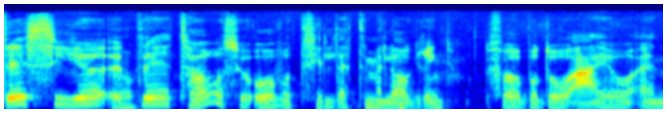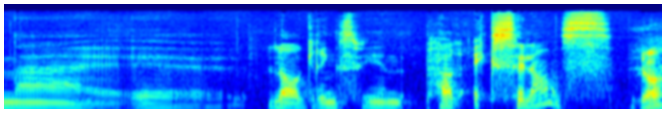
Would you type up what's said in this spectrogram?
Det, sier, det tar oss jo over til dette med lagring. For Bordeaux er jo en eh, lagringsvin par excellence. Ja,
